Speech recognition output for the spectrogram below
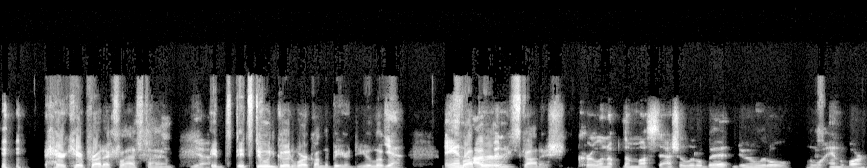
hair care products last time. yeah. It's it's doing good work on the beard. You look yeah. And proper I've been Scottish. curling up the mustache a little bit, doing a little little handlebar.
